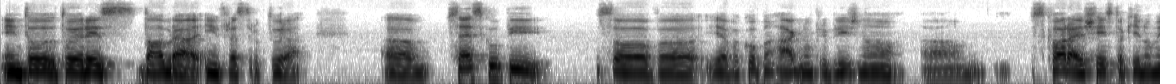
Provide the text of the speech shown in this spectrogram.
In to, to je res dobra infrastruktura. Um, vse skupaj so v, je v Kopenhagnu približno um, skoraj 600 km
